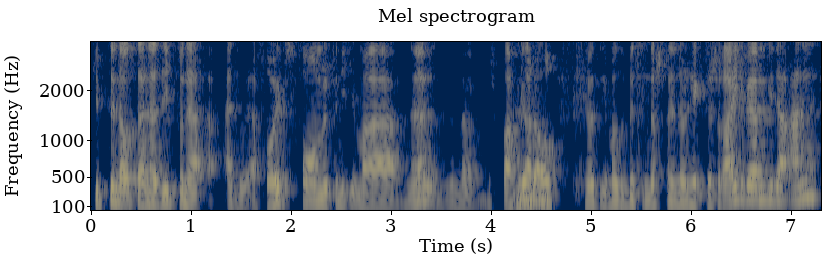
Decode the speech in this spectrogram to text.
Gibt es denn aus deiner Sicht so eine, also Erfolgsformel finde ich immer, ne, sind wir sprachen mhm. gerade auch, hört sich immer so ein bisschen das schnell und hektisch reich werden wieder an.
